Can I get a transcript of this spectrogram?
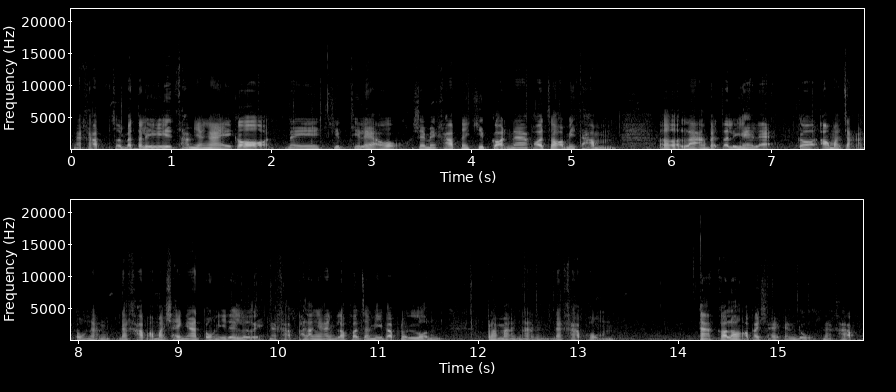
นะครับส่วนแบตเตอรี่ทำยังไงก็ในคลิปที่แล้วใช่ไหมครับในคลิปก่อนหน้าพอจอมีทำเอ่อรางแบตเตอรี่ให้แล้ว ก็เอามาจากตรงนั้นนะครับเอามาใช้งานตรงนี้ได้เลยนะครับพลังงานเราก็จะมีแบบล้นๆประมาณนั้นนะครับผมอะก็ลองเอาไปใช้กันดูนะครับ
